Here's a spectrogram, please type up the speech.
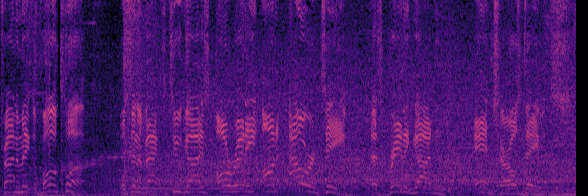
trying to make a ball club. We'll send it back to two guys already on our team. That's Brandon Gaudin and Charles Davis.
